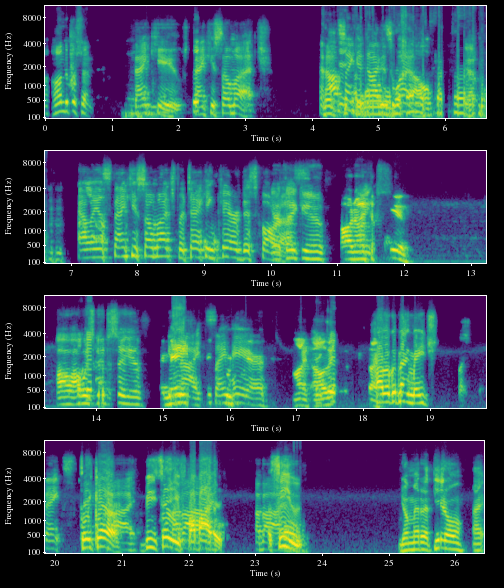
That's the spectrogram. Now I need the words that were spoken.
a hundred percent. Thank you. Thank you so much. And I'll say good night as well. Elias, thank you so much for taking care of this for Yeah, us. thank you. Oh no, thank Thanks. you. Oh, always Okay. good to see you. Good night. Same here. All right, I'll let, Have a good night, Mage. Thanks. Take care. Bye. Be safe. Bye Bye-bye. bye. See you. Yo me retiro. I,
